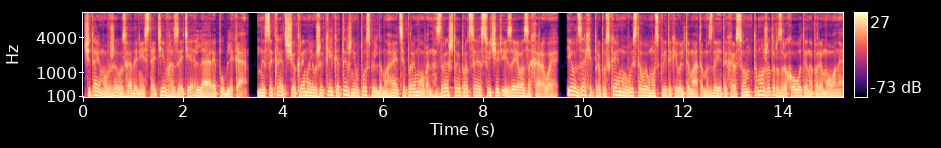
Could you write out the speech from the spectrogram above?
Читаємо вже у згаданій статті в газеті Ля Републіка. Не секрет, що Кремль уже кілька тижнів поспіль домагається перемовин. Зрештою, про це свідчить і заява Захарової. І от захід, припускаємо, виставив Москві такий ультиматум: здаєте Херсон, то можете розраховувати на перемовини.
